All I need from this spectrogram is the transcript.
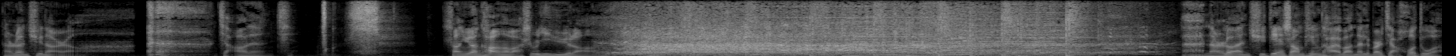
哪儿乱去哪儿啊？家伙的，上医院看看吧，是不是抑郁了？哎，哪儿乱？去电商平台吧，那里边假货多。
